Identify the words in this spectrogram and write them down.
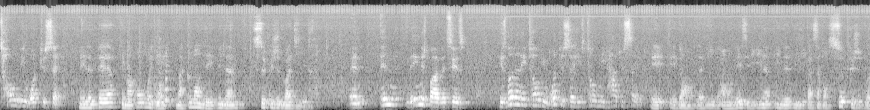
told me what to say. mais le Père qui m'a envoyé m'a commandé lui-même ce que je dois dire. And in the English Bible, it says, He's not only told me what to say, He's told me how to say it. Et, et dans la Bible en anglais, c'est dit, il, ne- il ne il dit pas simplement ce que je dois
